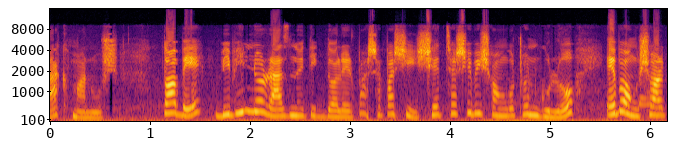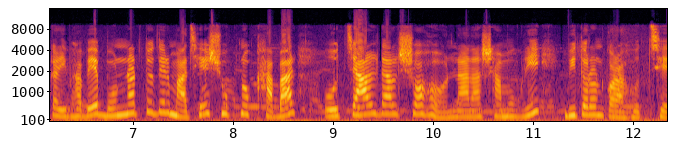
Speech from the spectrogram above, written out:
লাখ মানুষ। তবে বিভিন্ন রাজনৈতিক দলের পাশাপাশি স্বেচ্ছাসেবী সংগঠনগুলো এবং সরকারিভাবে বন্যার্তদের মাঝে শুকনো খাবার ও চাল ডাল সহ নানা সামগ্রী বিতরণ করা হচ্ছে।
